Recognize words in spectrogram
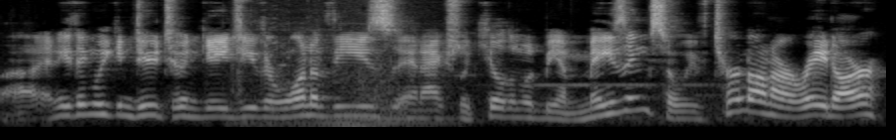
Uh, anything we can do to engage either one of these and actually kill them would be amazing, so we've turned on our radar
